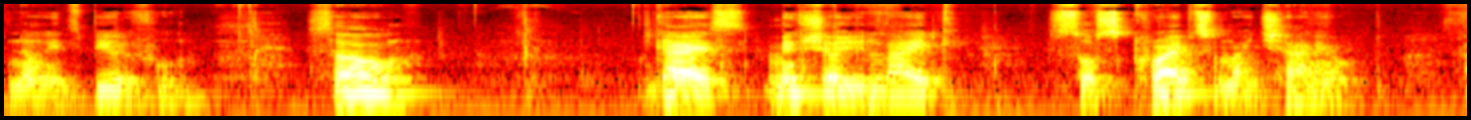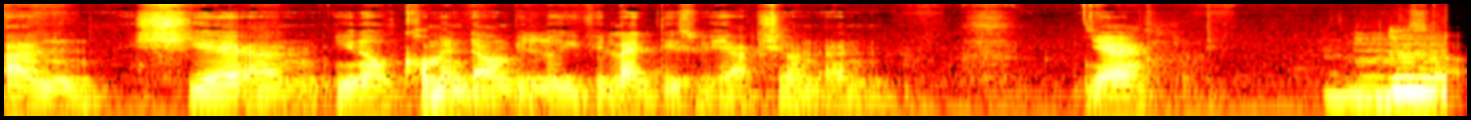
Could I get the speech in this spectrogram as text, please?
you know it's beautiful. So guys, make sure you like, subscribe to my channel and share and you know comment down below if you like this reaction and yeah. Mm. So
